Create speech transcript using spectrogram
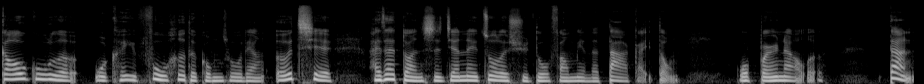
高估了我可以负荷的工作量，而且还在短时间内做了许多方面的大改动。我 burn out 了，但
